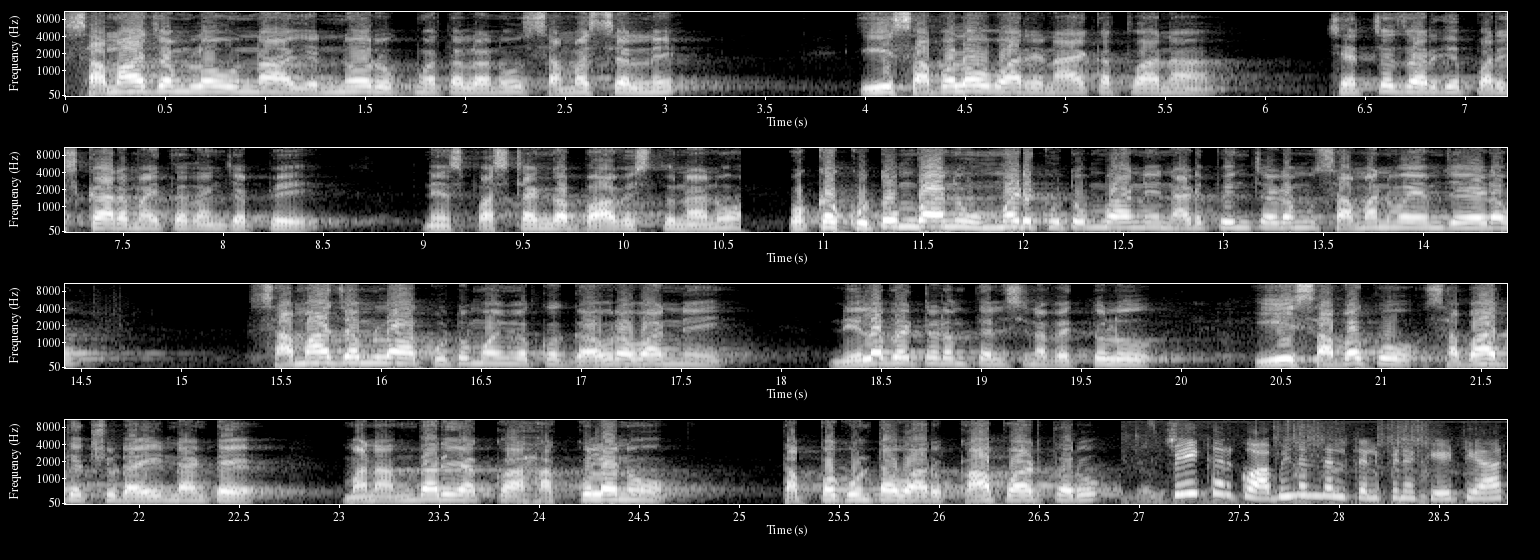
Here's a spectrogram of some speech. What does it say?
సమాజంలో ఉన్న ఎన్నో రుగ్మతలను సమస్యల్ని ఈ సభలో వారి నాయకత్వాన చర్చ జరిగి పరిష్కారం అవుతుందని చెప్పి నేను స్పష్టంగా భావిస్తున్నాను. ఒక కుటుంబాన్ని ఉమ్మడి కుటుంబాన్ని నడిపించడం సమన్వయం చేయడం సమాజంలో ఆ కుటుంబం యొక్క గౌరవాన్ని నిలబెట్టడం తెలిసిన వ్యక్తులు ఈ సభకు సభాధ్యక్షుడు అయిందంటే మన అందరి యొక్క హక్కులను తప్పకుండా వారు కాపాడతారు. స్పీకర్కు అభినందనలు తెలిపిన కేటీఆర్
